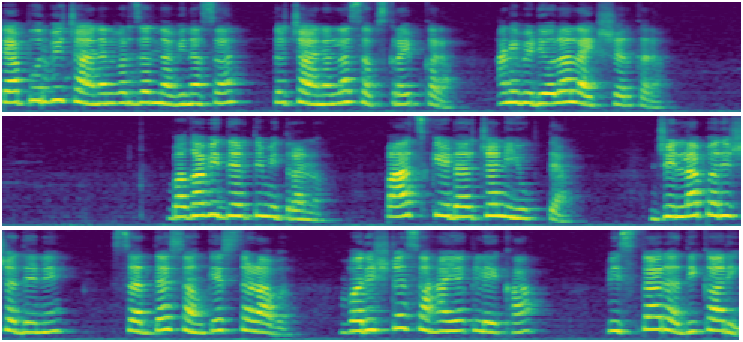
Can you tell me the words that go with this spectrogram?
त्यापूर्वी चॅनलवर जर नवीन असाल तर चॅनलला सबस्क्राईब करा आणि व्हिडिओला लाईक शेअर करा. बघा विद्यार्थी मित्रांनो पाच केडरच्या नियुक्त्या. जिल्हा परिषदेने सध्या संकेतस्थळावर वरिष्ठ सहाय्यक लेखा विस्तार अधिकारी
